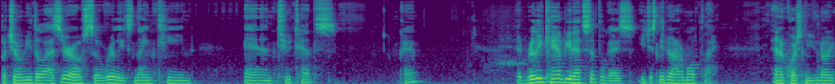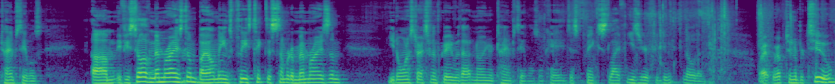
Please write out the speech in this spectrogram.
but you don't need the last zero, so really it's 19 and 2 tenths. Okay? It really can be that simple, guys. You just need to know how to multiply. And of course, you need to know your times tables. Um, if you still haven't memorized them, by all means, please take this summer to memorize them. You don't want to start seventh grade without knowing your times tables, okay? It just makes life easier if you do know them. All right, we're up to number two.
